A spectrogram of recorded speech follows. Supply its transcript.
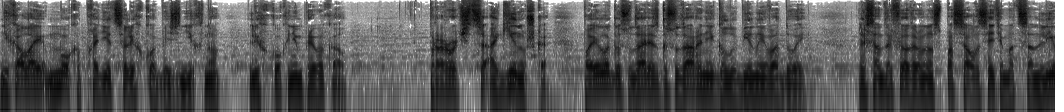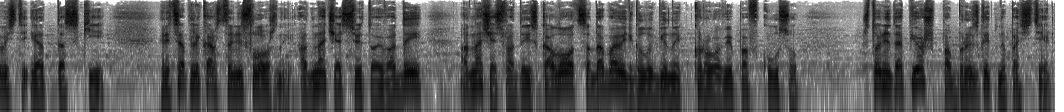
Николай мог обходиться легко без них, но легко к ним привыкал. Пророчица Агинушка поила государя с государыней голубиной водой – Александра Федоровна спасалась этим от сонливости и от тоски. Рецепт лекарства несложный. Одна часть святой воды, одна часть воды из колодца, добавить голубиной крови по вкусу. Что не допьешь, побрызгать на постель.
